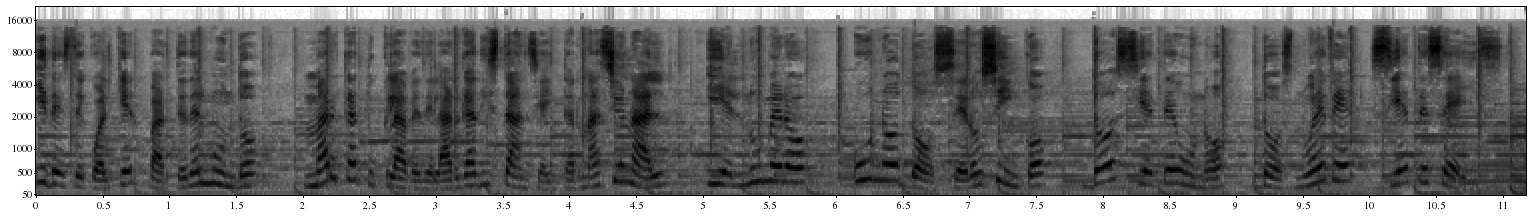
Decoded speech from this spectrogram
y desde cualquier parte del mundo, marca tu clave de larga distancia internacional y el número 1205-271-2976.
